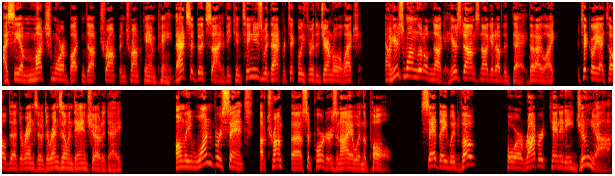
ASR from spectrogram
I see a much more buttoned up Trump and Trump campaign. That's a good sign. If he continues with that, particularly through the general election. Now, here's one little nugget. Here's Dom's nugget of the day that I like. particularly I told uh, Dorenzo, Dorenzo and Dan show today, only 1% of Trump uh, supporters in Iowa in the poll said they would vote for Robert Kennedy Jr.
